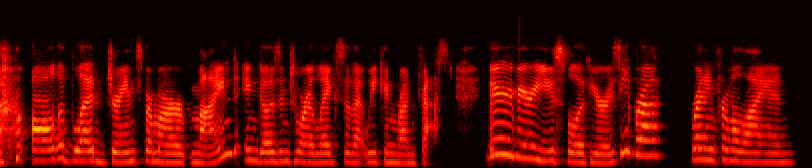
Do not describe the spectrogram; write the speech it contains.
all the blood drains from our mind and goes into our legs so that we can run fast. Very, very useful if you're a zebra running from a lion.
